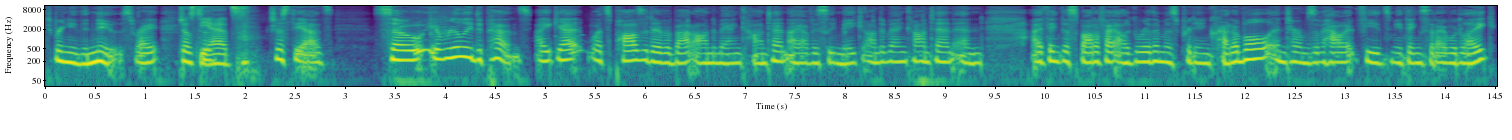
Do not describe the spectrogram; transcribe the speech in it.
to bring you the news, right? Just so, the ads. Just the ads. So it really depends. I get what's positive about on demand content. I obviously make on demand content, and I think the Spotify algorithm is pretty incredible in terms of how it feeds me things that I would like.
